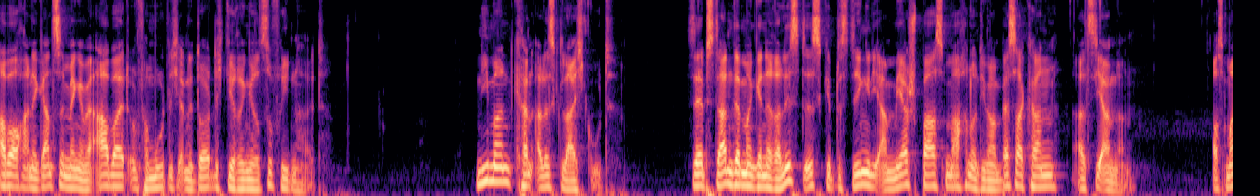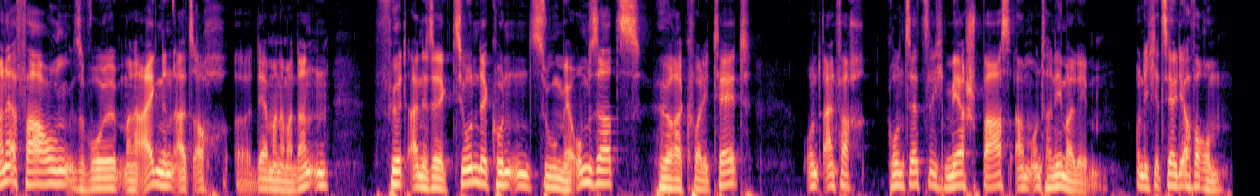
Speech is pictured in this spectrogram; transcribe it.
aber auch eine ganze Menge mehr Arbeit und vermutlich eine deutlich geringere Zufriedenheit. Niemand kann alles gleich gut. Selbst dann, wenn man Generalist ist, gibt es Dinge, die einem mehr Spaß machen und die man besser kann als die anderen. Aus meiner Erfahrung, sowohl meiner eigenen als auch äh, der meiner Mandanten, führt eine Selektion der Kunden zu mehr Umsatz, höherer Qualität und einfach grundsätzlich mehr Spaß am Unternehmerleben. Und ich erzähle dir auch warum.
